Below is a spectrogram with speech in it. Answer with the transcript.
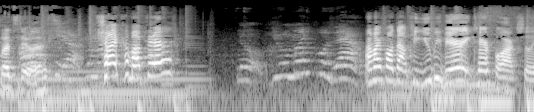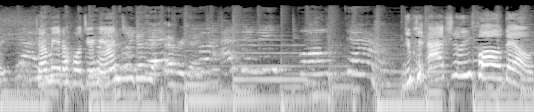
Let's do this. should i come up there I might fall down. Can you be very careful, actually? Do you want me to hold your hand? He does it every day. You can actually fall down.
